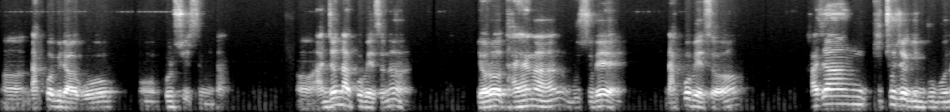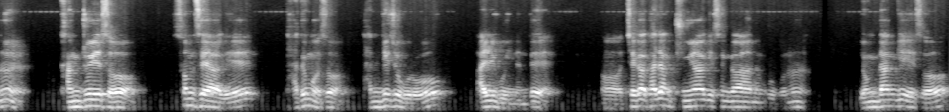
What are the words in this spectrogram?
어, 낙법이라고 어, 볼 수 있습니다. 어, 안전 낙법에서는 여러 다양한 무술의 낙법에서 가장 기초적인 부분을 강조해서 섬세하게 다듬어서 단계적으로 알리고 있는데 어, 제가 가장 중요하게 생각하는 부분은 0단계에서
